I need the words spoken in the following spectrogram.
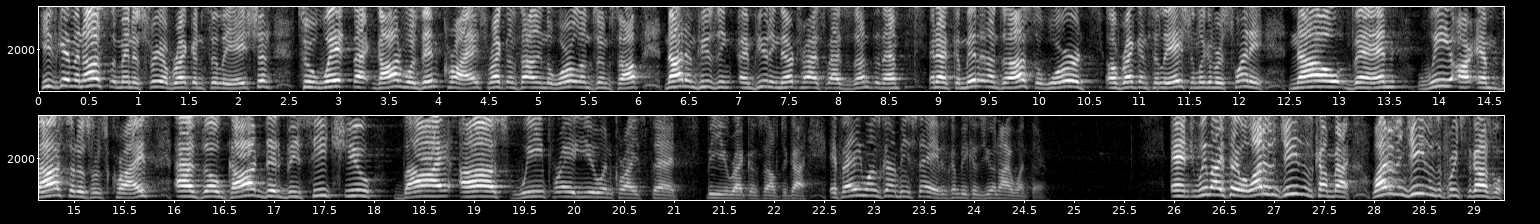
He's given us the ministry of reconciliation, to wit, that God was in Christ, reconciling the world unto himself, not imputing, imputing their trespasses unto them, and hath committed unto us the word of reconciliation. Look at verse 20. Now then, we are ambassadors for Christ, as though God did beseech you by us. We pray you in Christ's stead, be reconciled to God. If anyone's going to be saved, it's going to be because you and I went there. And we might say, well, why doesn't Jesus come back? Why doesn't Jesus preach the gospel?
